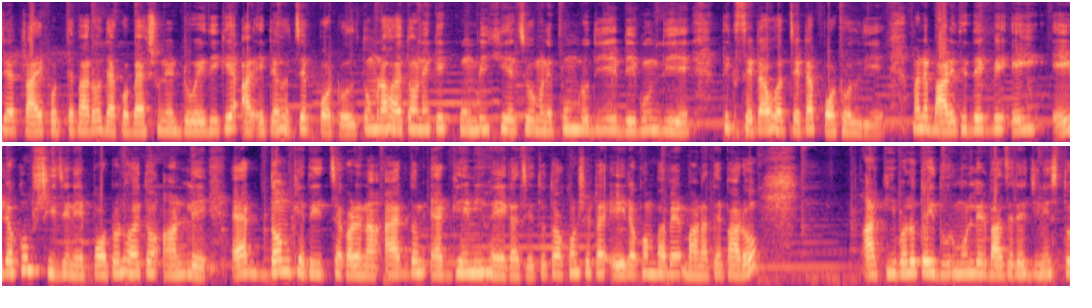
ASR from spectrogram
রেসিপিটা ট্রাই করতে পারো। দেখো, বেসনের ডো এদিকে, আর এটা হচ্ছে পটল। তোমরা হয়তো অনেকে কুমড়ি খেয়েছো মানে কুমড়ো দিয়ে, বেগুন দিয়ে, ঠিক সেটাও হচ্ছে এটা পটল দিয়ে। মানে বাড়িতে দেখবে এই এই রকম সিজনে পটল হয়তো আনলে একদম খেতে ইচ্ছা করে না, একদম একঘেয়েমি হয়ে গেছে। তো তখন সেটা এই রকমভাবে বানাতে পারো। আর কি বলো তো এই দুর্মূল্যের বাজারে জিনিস তো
